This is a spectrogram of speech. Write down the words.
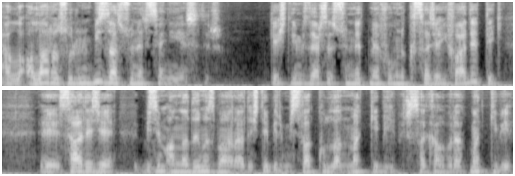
Allah, Allah Resulü'nün bizzat sünnet seniyesidir. Geçtiğimiz derste sünnet mefhumunu kısaca ifade ettik. Ee, sadece bizim anladığımız manada işte bir misvak kullanmak gibi, bir sakal bırakmak gibi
